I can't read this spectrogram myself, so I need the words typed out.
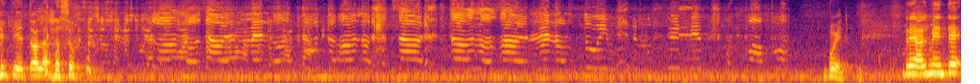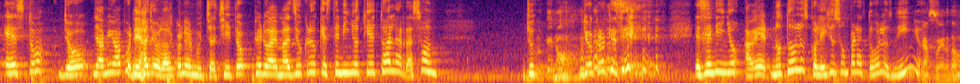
Y mi, y mi papá. Bueno, realmente esto, yo ya me iba a poner a llorar con el muchachito, pero además yo creo que este niño tiene toda la razón. Yo, creo que no. yo creo que sí. Ese niño, a ver, no todos los colegios son para todos los niños. ¿De acuerdo?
